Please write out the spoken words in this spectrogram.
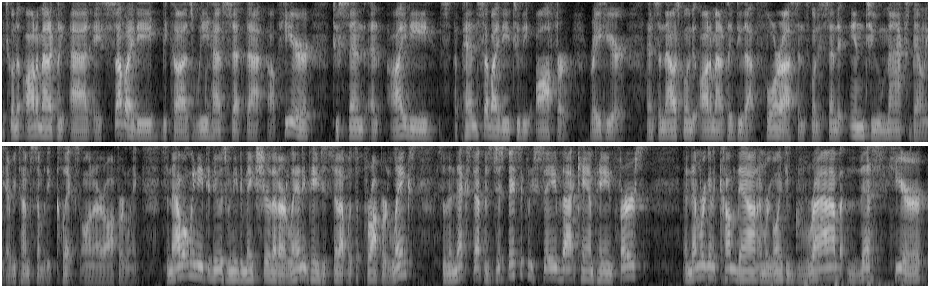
it's going to automatically add a sub ID because we have set that up here to send an ID, append sub ID to the offer right here. And so now it's going to automatically do that for us and it's going to send it into Max Bounty every time somebody clicks on our offer link. So now what we need to do is we need to make sure that our landing page is set up with the proper links. So the next step is just basically save that campaign first. And then we're going to come down and we're going to grab this here.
